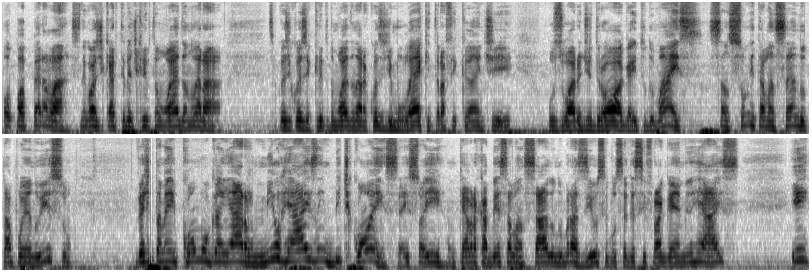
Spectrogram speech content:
Opa, pera lá, esse negócio de carteira de criptomoeda não era essa coisa de coisa de criptomoeda não era coisa de moleque, traficante, usuário de droga e tudo mais? Samsung está lançando, está apoiando isso? Veja também como ganhar mil reais em bitcoins. É isso aí, um quebra-cabeça lançado no Brasil. Se você decifrar, ganha mil reais. E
